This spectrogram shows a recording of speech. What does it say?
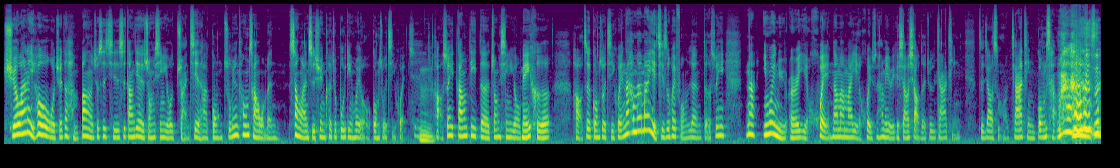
学完了以后，我觉得很棒的就是其实是当地的中心有转介她工作，因为通常我们。上完职训课就不一定会有工作机会，嗯，好，所以当地的中心有媒合。好，这个工作机会，那他妈妈也其实会缝纫的，所以那因为女儿也会，那妈妈也会，所以他们有一个小小的，就是家庭，这叫什么？家庭工厂 所以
